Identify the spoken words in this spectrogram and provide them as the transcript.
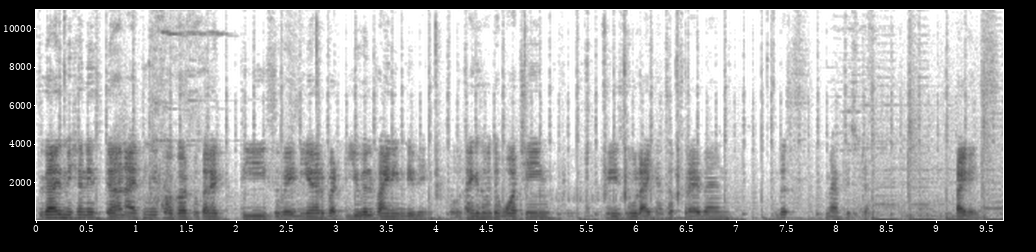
So guys mission is done. I think we forgot to collect the souvenir but you will find in the way. So thank you so much for watching. Please do like and subscribe and this is done. Bye guys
